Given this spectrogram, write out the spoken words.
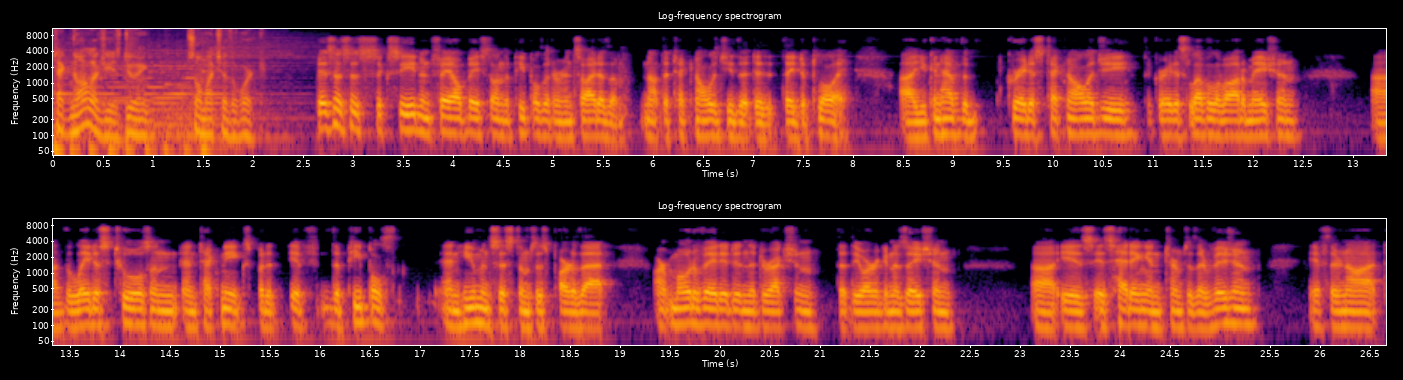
technology is doing so much of the work? Businesses succeed and fail based on the people that are inside of them, not the technology that they deploy. Uh, you can have the greatest technology, the greatest level of automation, uh, the latest tools and, and techniques, but if the people and human systems as part of that aren't motivated in the direction that the organization uh, is is heading in terms of their vision, if they're not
